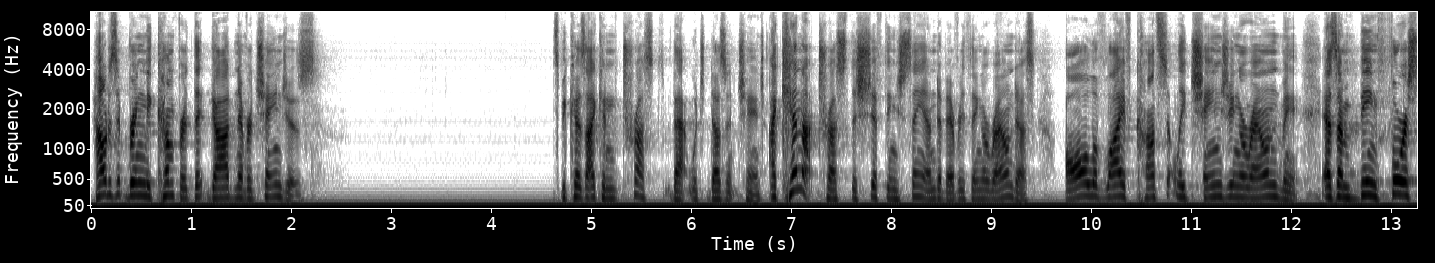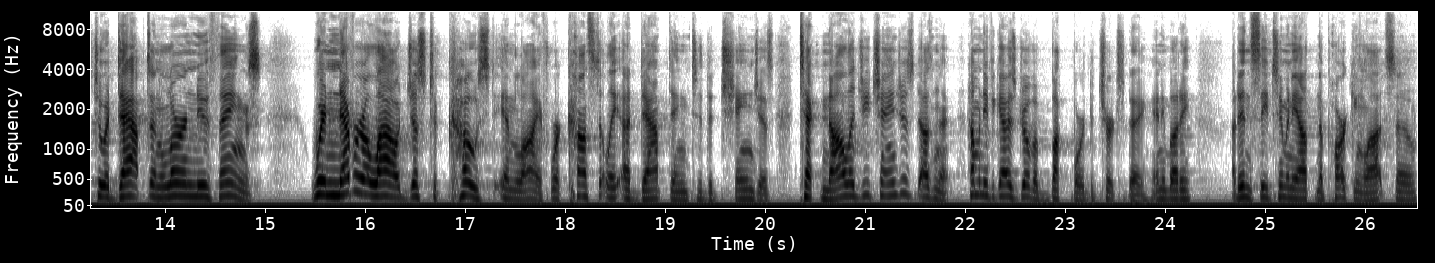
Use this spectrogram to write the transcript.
How does it bring me comfort that God never changes? It's because I can trust that which doesn't change. I cannot trust the shifting sand of everything around us. All of life constantly changing around me as I'm being forced to adapt and learn new things. We're never allowed just to coast in life. We're constantly adapting to the changes. Technology changes, doesn't it? How many of you guys drove a buckboard to church today? Anybody? I didn't see too many out in the parking lot, so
